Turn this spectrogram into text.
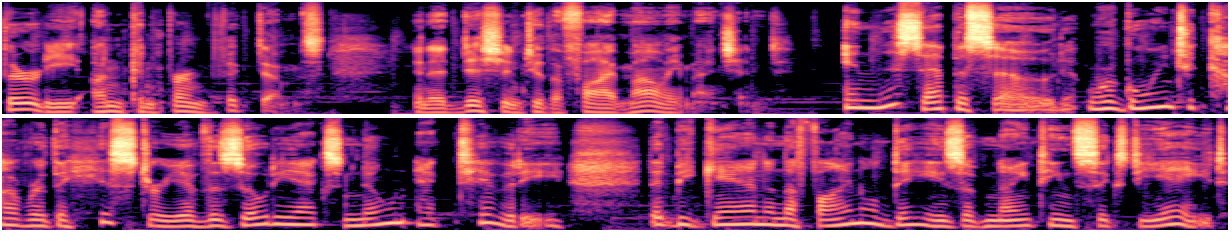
30 unconfirmed victims, in addition to the five Molly mentioned. In this episode, we're going to cover the history of the Zodiac's known activity that began in the final days of 1968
